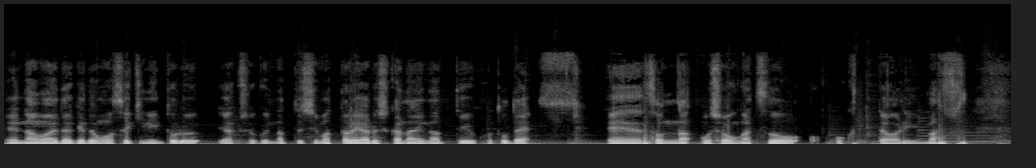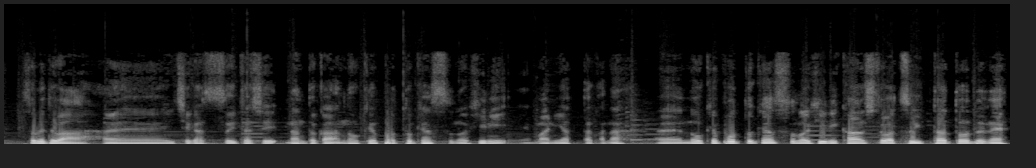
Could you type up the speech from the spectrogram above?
えー、名前だけでも責任取る役職になってしまったらやるしかないなっていうことで、えー、そんなお正月を送っております。それでは、えー、1月1日、なんとか農家ポッドキャストの日に間に合ったかな。えー、農家ポッドキャストの日に関してはツイッター等でね、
